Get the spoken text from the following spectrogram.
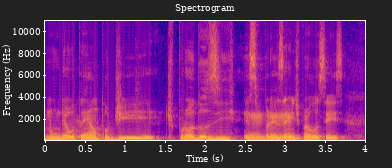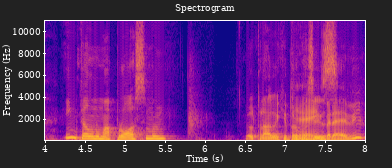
não deu tempo de, de produzir esse Uhum. presente pra vocês. Então, numa próxima, eu trago aqui pra Que é vocês. Em breve.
